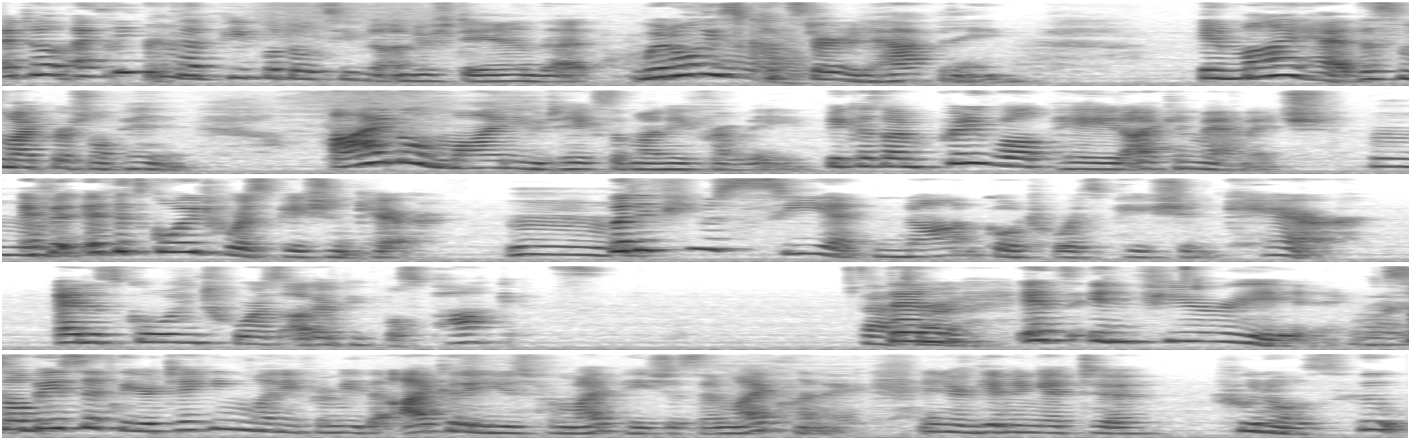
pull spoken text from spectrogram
I don't I think that people don't seem to understand that when all these cuts started happening, in my head, this is my personal opinion. I don't mind you take some money from me because I'm pretty well paid. I can manage Mhm. if, it, if it's going towards patient care. Mm. But if you see it not go towards patient care and it's going towards other people's pockets, That's then right. it's infuriating. Right. So basically, you're taking money from me that I could have used for my patients in my clinic, and you're giving it to who knows who.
